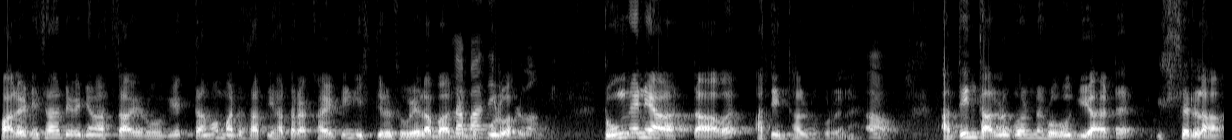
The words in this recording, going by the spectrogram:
පළවෙනි සහ දෙවෙනි අවස්ථාවේ රෝගියෙක් තමයි මට සති හතරක් හයකින් ස්ථිර සුවය ලබා දෙන්න පුළුවන්. තුන්වෙනි අවස්ථාව අතින් තල්ලු කරන. ඔව්. අතින් තල්ලු කරන රෝගියාට ඉස්සෙල්ලාම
